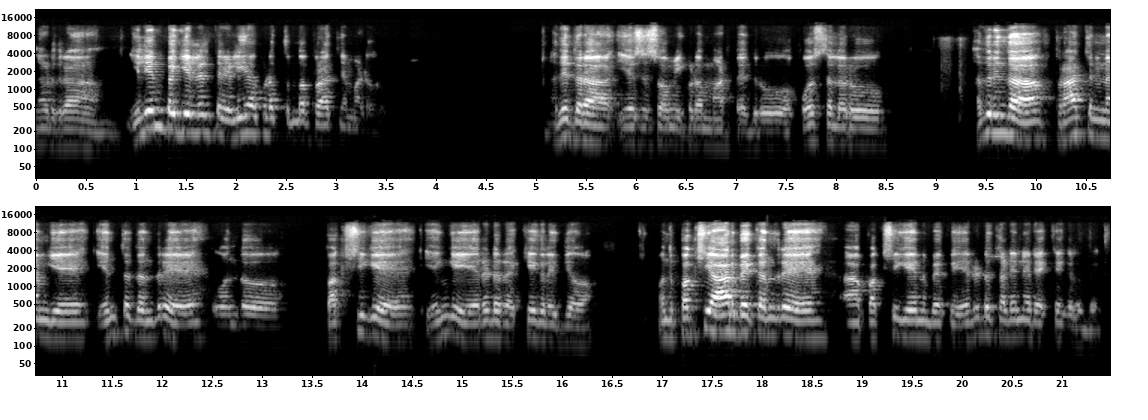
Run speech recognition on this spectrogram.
ನೋಡಿದ್ರ? ಎಲಿಯನ್ ಬಗ್ಗೆ ಹೇಳ್ತಾರೆ, ಎಲಿಯ ಕೂಡ ತುಂಬಾ ಪ್ರಾರ್ಥನೆ ಮಾಡೋರು. ಅದೇ ತರ ಯೇಸು ಸ್ವಾಮಿ ಕೂಡ ಮಾಡ್ತಾ ಇದ್ರು, ಅಪೋಸ್ತಲರು. ಅದರಿಂದ ಪ್ರಾರ್ಥನೆ ನಮ್ಗೆ ಎಂತದಂದ್ರೆ ಒಂದು ಪಕ್ಷಿಗೆ ಹೆಂಗೆ ಎರಡು ರೆಕ್ಕೆಗಳಿದ್ಯೋ, ಒಂದು ಪಕ್ಷಿ ಆರ್ಬೇಕಂದ್ರೆ ಆ ಪಕ್ಷಿಗೆ ಏನು ಬೇಕು? ಎರಡು ಕಡೆನೆ ರೆಕ್ಕೆಗಳು ಬೇಕು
